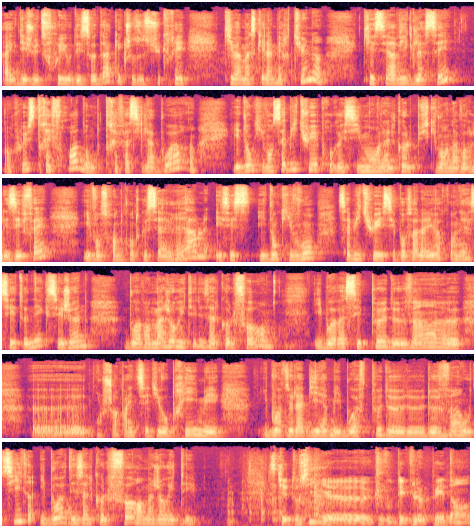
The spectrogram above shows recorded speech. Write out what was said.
avec des jus de fruits ou des sodas, quelque chose de sucré qui va masquer l'amertume, qui est servi glacé, en plus très froid, donc très facile à boire. Et donc ils vont s'habituer progressivement à l'alcool puisqu'ils vont en avoir les effets, ils vont se rendre compte que c'est agréable et, donc ils vont s'habituer. C'est pour ça d'ailleurs qu'on est assez étonné que ces jeunes boivent en majorité des alcools forts. Ils boivent assez peu de vin. Euh, euh, bon, champagne c'est lié au mais ils boivent de la bière, mais ils boivent peu de, vin ou de cidre. Ils boivent des alcools forts en majorité. Ce qui est aussi, euh, que vous développez dans,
